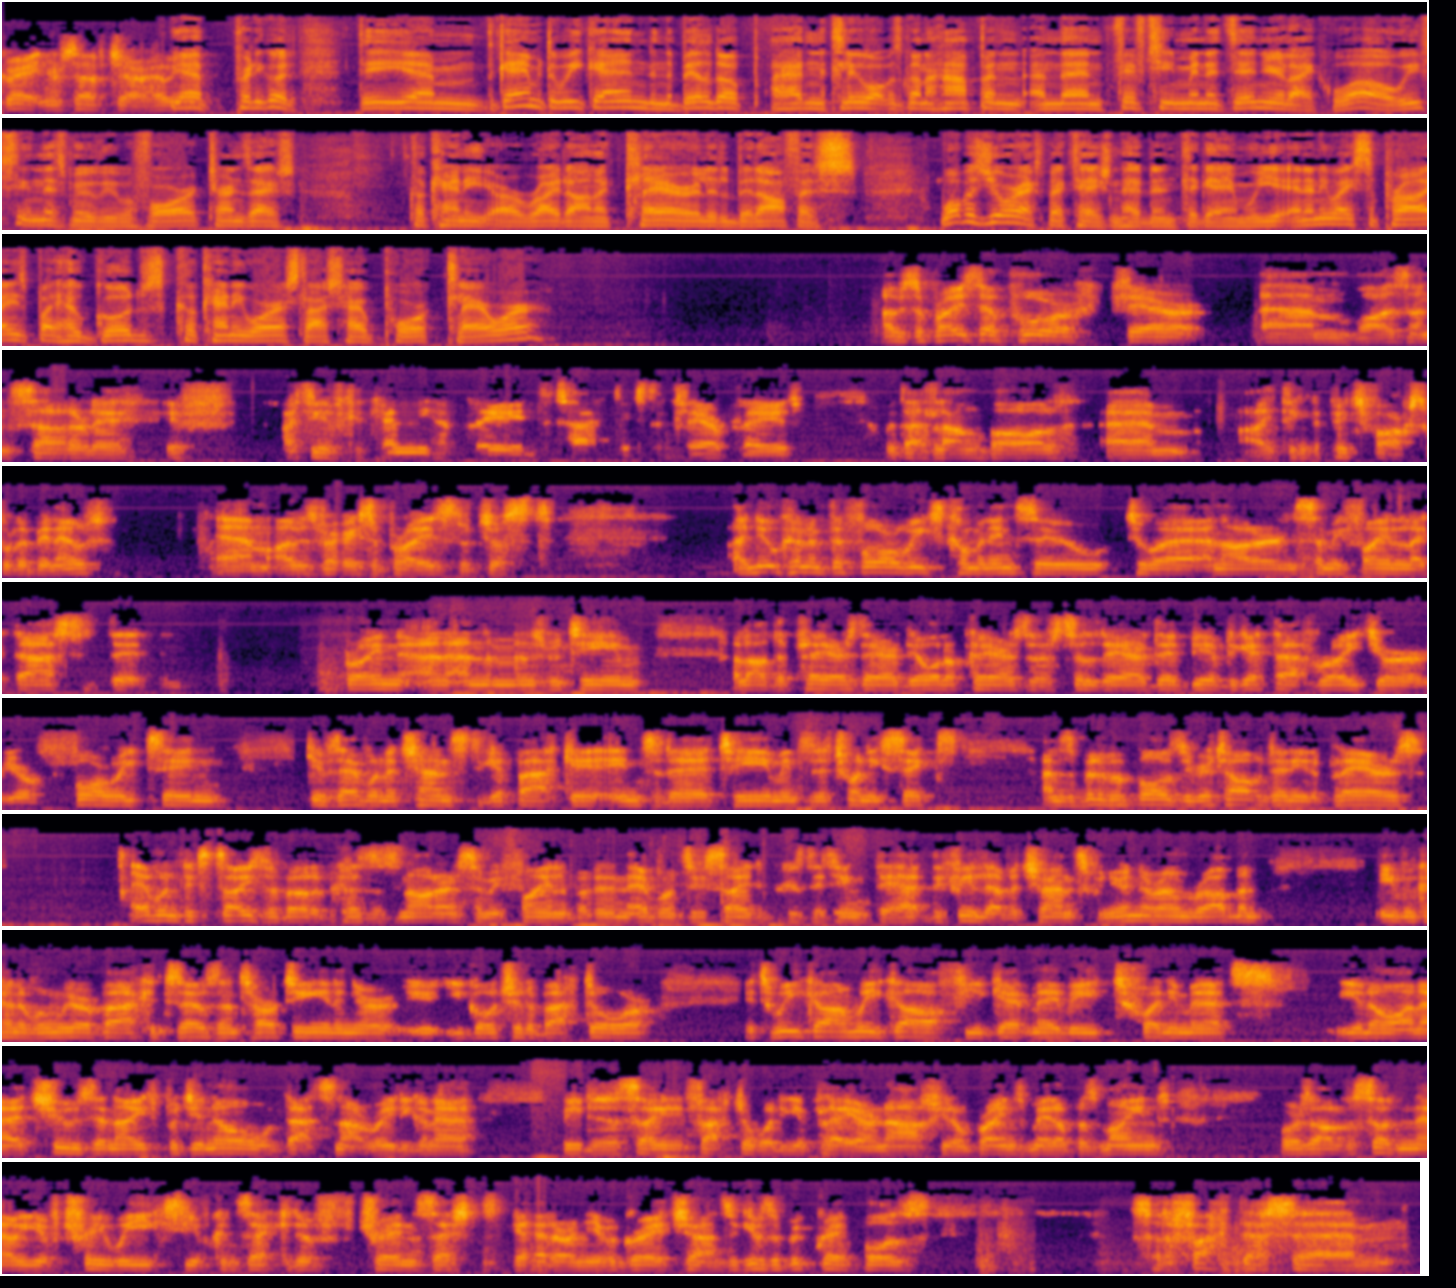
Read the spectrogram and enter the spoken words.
Great, and yourself, Ger? How are yeah, you? pretty good. The um, the game at the weekend and the build up, I hadn't a clue what was going to happen, and then 15 minutes in, you're like, "Whoa, we've seen this movie before." It turns out Kilkenny are right on it. Clare a little bit off it. What was your expectation heading into the game? Were you in any way surprised by how good Kilkenny were slash how poor Clare were? I was surprised how poor Clare um, was on Saturday. If I think if Kilkenny had played the tactics that Clare played with that long ball, um, I think the pitchforks would have been out. Um, I was very surprised with just. I knew kind of the four weeks coming into to a, an All Ireland semi final like that. The, Brian and, and, the management team, a lot of the players there, the older players that are still there, they'd be able to get that right. You're you're four weeks in, gives everyone a chance to get back into the team, into the 26, and there's a bit of a buzz if you're talking to any of the players. Everyone's excited about it because it's an All Ireland semi final, but then everyone's excited because they think they ha- they feel they have a chance. When you're in the round robin, even kind of when we were back in 2013 and you're, you, you go through the back door, it's week on, week off. You get maybe 20 minutes, you know, on a Tuesday night, but you know that's not really going to be the deciding factor whether you play or not. You know, Brian's made up his mind. Whereas all of a sudden now you have three weeks, you have consecutive training sessions together, and you have a great chance. It gives a great buzz. So the fact that um,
